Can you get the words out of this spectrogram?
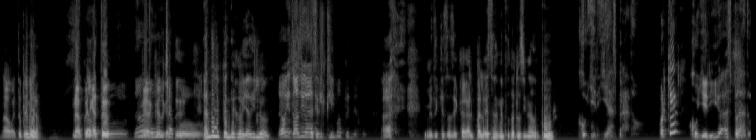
No, güey, tú primero. No, cuelga No, tú. No, No, tú, cuelga chapo. tú. Ándale, pendejo, ya dilo. No, no, sí iba a decir el clima, pendejo. Ah, pensé que eso se caga el palo. Este segmento es patrocinado por. Joyerías Prado. ¿Por qué? Joyerías Prado.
